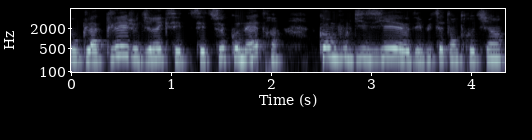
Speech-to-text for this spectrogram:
donc la clé, je dirais que c'est de se connaître. Comme vous le disiez au début de cet entretien,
